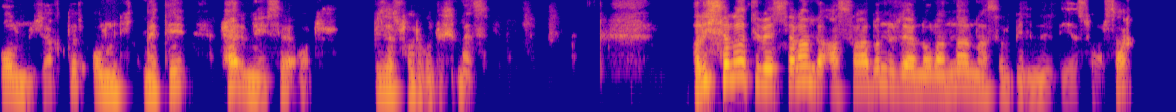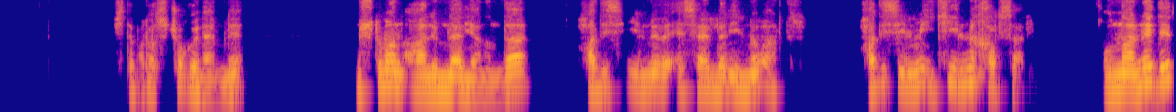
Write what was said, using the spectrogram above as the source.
olmayacaktır. Onun hikmeti her neyse odur. Bize sorgu düşmez. Aleyhissalatü vesselam ve ashabının üzerine olanlar nasıl bilinir diye sorsak işte burası çok önemli. Müslüman alimler yanında hadis ilmi ve eserler ilmi vardır. Hadis ilmi iki ilmi kapsar. Onlar nedir?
